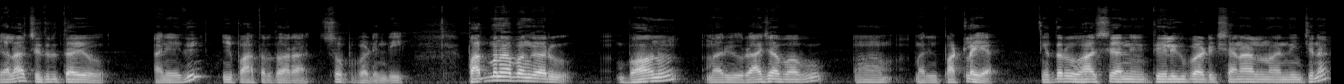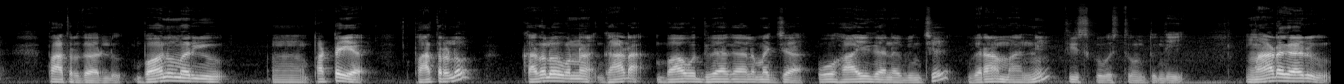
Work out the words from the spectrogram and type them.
ఎలా చెదురుతాయో అనేది ఈ పాత్ర ద్వారా చూపబడింది. పద్మనాభం గారు భాను మరియు రాజాబాబు మరియు పట్లయ్య ఇద్దరు హాస్యాన్ని తేలికపాటి క్షణాలను అందించిన పాత్రధారులు. భాను మరియు పట్టయ్య పాత్రలో కథలో ఉన్న గాఢ భావోద్వేగాల మధ్య ఓ హాయిగా నవ్వించే విరామాన్ని తీసుకువస్తూ ఉంటుంది. మాడగారు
